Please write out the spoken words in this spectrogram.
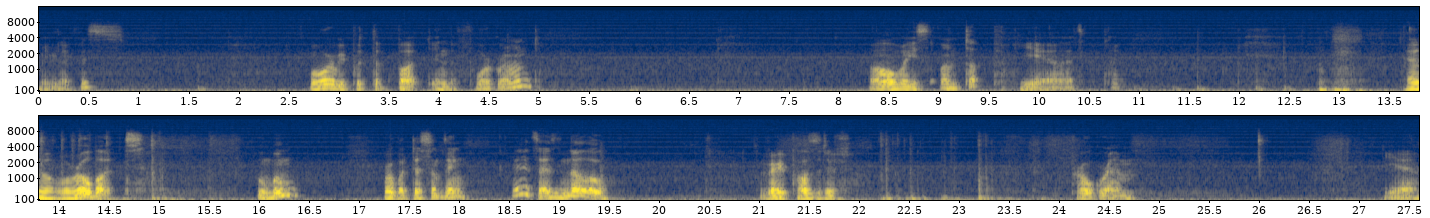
maybe like this. Or we put the butt in the foreground. Always on top. Yeah, that's a good plan. Hello, robot. Boom, boom. Robot does something. It says no. It's very positive program. Yeah,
